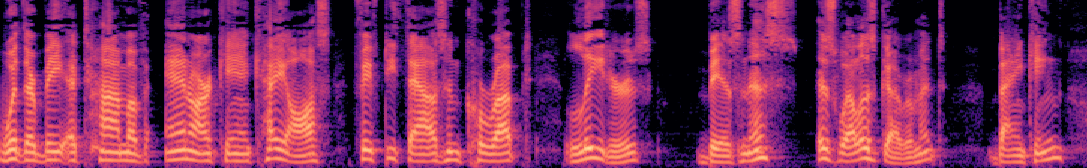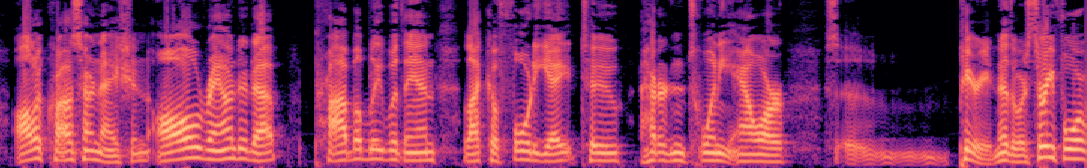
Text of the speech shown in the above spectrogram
Would there be a time of anarchy and chaos, 50,000 corrupt leaders, business as well as government, banking, all across our nation, all rounded up, probably within like a 48 to 120 hour uh, period. In other words, three, four,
